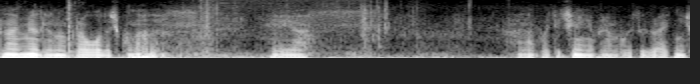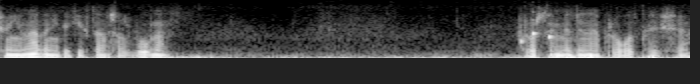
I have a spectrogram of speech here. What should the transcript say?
на медленную проводочку надо. И я... Она по течению прям будет играть. Ничего не надо, никаких танцев с бубном. Просто медленная проводка и все.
